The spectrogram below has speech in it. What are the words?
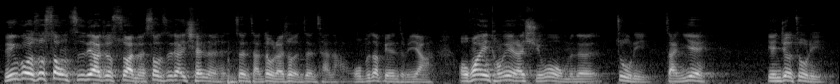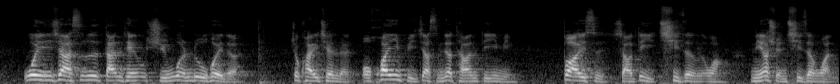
你如果说送资料就算了，送资料一千人很正常，对我来说很正常啊。我不知道别人怎么样，我欢迎同业来询问我们的助理展业研究助理，问一下是不是当天询问入会的就快一千人。我欢迎比较什么叫台湾第一名。不好意思，小弟气正旺，你要选气正旺的。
